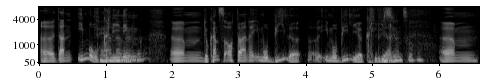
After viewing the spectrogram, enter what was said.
Äh, dann Immo-Cleaning. Ähm, du kannst auch deine Immobile, äh, Immobilie clearen. Ähm,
